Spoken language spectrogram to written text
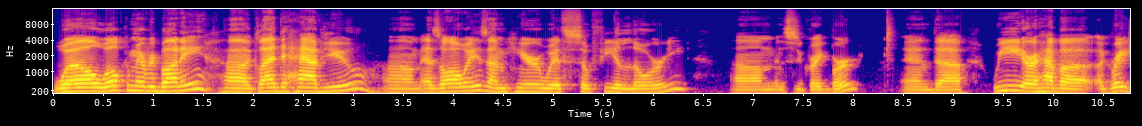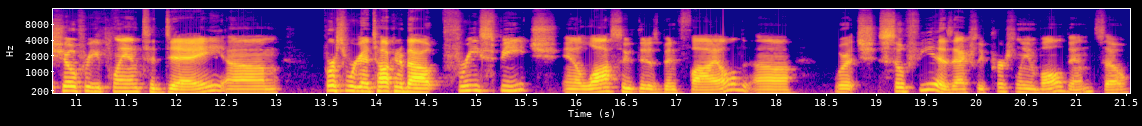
Well, welcome everybody. Uh, glad to have you. Um, as always, I'm here with Sophia Lorey, um, and this is Greg Berg, and uh, we are have a, a, great show for you planned today. Um, first, we're going to talking about free speech in a lawsuit that has been filed, uh, which Sophia is actually personally involved in. So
